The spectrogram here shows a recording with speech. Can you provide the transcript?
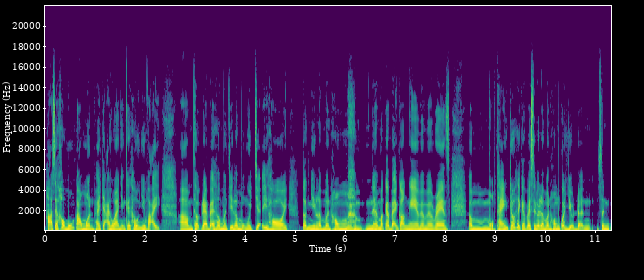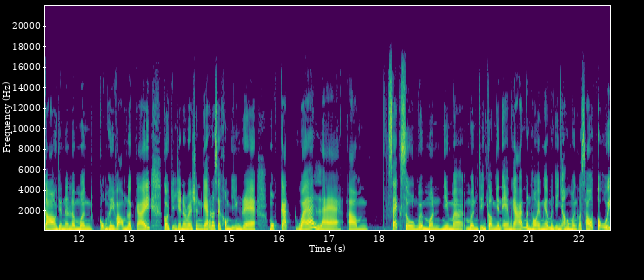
họ sẽ không muốn con mình phải trải qua những cái thứ như vậy. Um, thực ra bản thân mình chỉ là một người chị thôi. Tất nhiên là mình không nếu mà các bạn có nghe Memorance um, một tháng trước thì các bạn sẽ biết là mình không có dự định sinh con cho nên là mình cũng hy vọng là cái câu chuyện generation gap nó sẽ không diễn ra một cách quá là um, sát sườn với mình nhưng mà mình chỉ cần nhìn em gái mình thôi em gái mình chỉ nhỏ hơn mình có 6 tuổi.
